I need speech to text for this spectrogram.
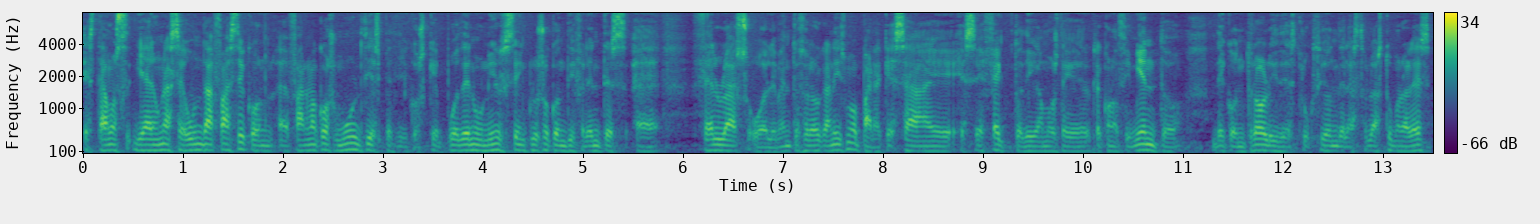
estamos ya en una segunda fase con eh, fármacos multiespecíficos que pueden unirse incluso con diferentes eh, células o elementos del organismo para que eh, ese efecto digamos, de reconocimiento, de control y destrucción de las células tumorales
